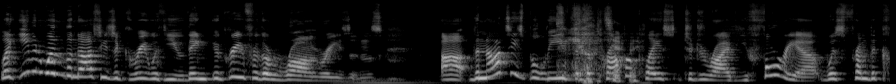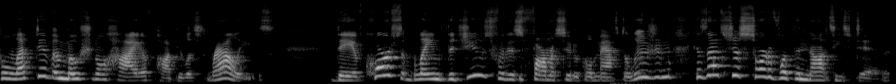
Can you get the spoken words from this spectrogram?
Like even when the Nazis agree with you, they agree for the wrong reasons. Uh, the Nazis believed that the proper place to derive euphoria was from the collective emotional high of populist rallies. They, of course, blamed the Jews for this pharmaceutical mass delusion, because that's just sort of what the Nazis did.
